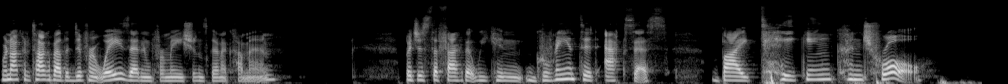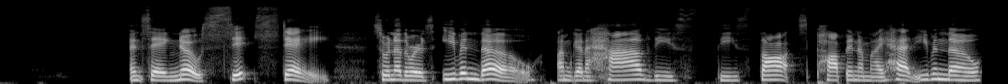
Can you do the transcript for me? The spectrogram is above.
We're not going to talk about the different ways that information is going to come in. but just the fact that we can grant it access by taking control and saying, no, sit, stay. So, in other words, even though I'm going to have these, these thoughts pop into my head, even though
